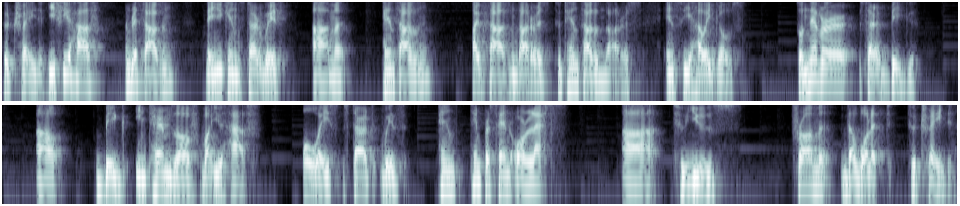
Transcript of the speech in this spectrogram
to trade. If you have 100,000, then you can start with um, 10,000, $5,000 to $10,000 and see how it goes. So never start big, uh, big in terms of what you have. Always start with 10% or less uh, to use from the wallet to trade.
